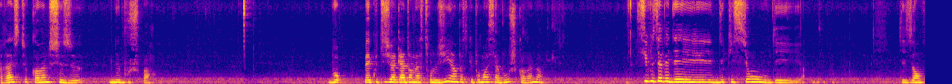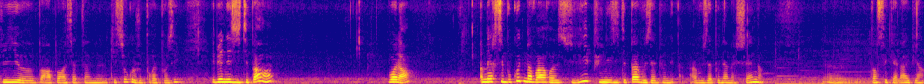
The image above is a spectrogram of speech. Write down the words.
restent quand même chez eux, ne bougent pas. Bon, bah écoutez, je vais regarder en astrologie, hein, parce que pour moi, ça bouge quand même. Si vous avez des, questions ou des, des envies euh, par rapport à certaines questions que je pourrais poser, eh bien, n'hésitez pas. Hein. Voilà. Ah, merci beaucoup de m'avoir euh, suivi. Puis, n'hésitez pas à vous, abonner, à ma chaîne. Euh, dans ces cas-là, eh bien,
